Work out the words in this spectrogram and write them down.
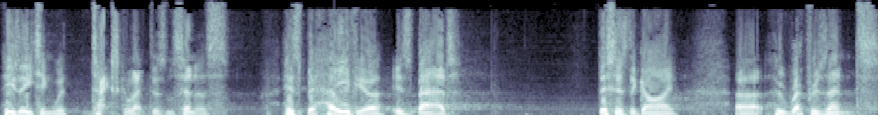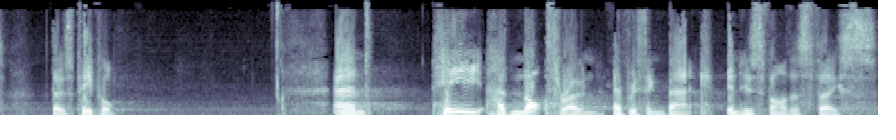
he's eating with tax collectors and sinners. His behavior is bad. This is the guy uh, who represents those people. And he had not thrown everything back in his father's face.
